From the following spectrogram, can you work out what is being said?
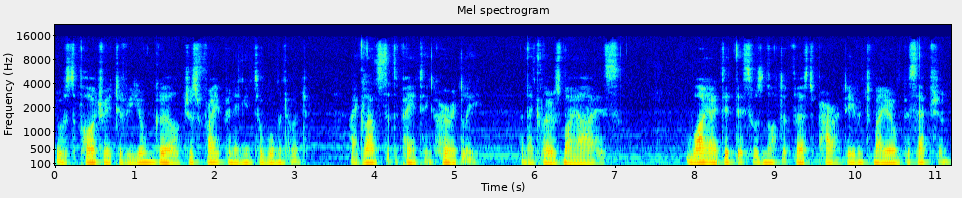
It was the portrait of a young girl just ripening into womanhood. I glanced at the painting hurriedly, and then closed my eyes. Why I did this was not at first apparent even to my own perception,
